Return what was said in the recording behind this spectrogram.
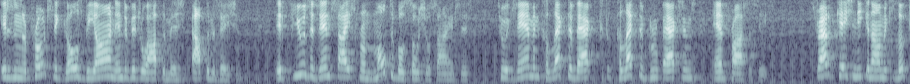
It is an approach that goes beyond individual optimiz- optimization. It fuses insights from multiple social sciences to examine collective, collective group actions and processes. Stratification economics looks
